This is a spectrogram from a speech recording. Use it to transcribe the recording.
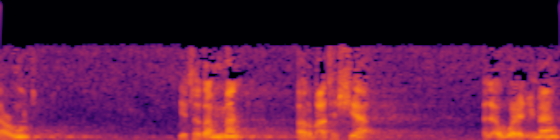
أعود يتضمن أربعة أشياء. الأول الإيمان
